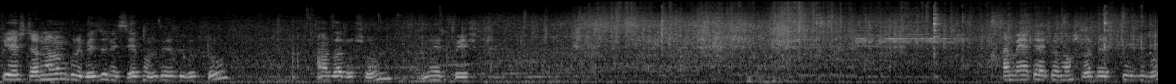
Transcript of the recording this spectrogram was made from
পেঁয়াজটা নরম করে ভেজে নিছি এখন দিয়ে দেবো একটু আদা রসুন নেট পেস্ট। আমি একে একে মশলাটা একটু দেবো।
